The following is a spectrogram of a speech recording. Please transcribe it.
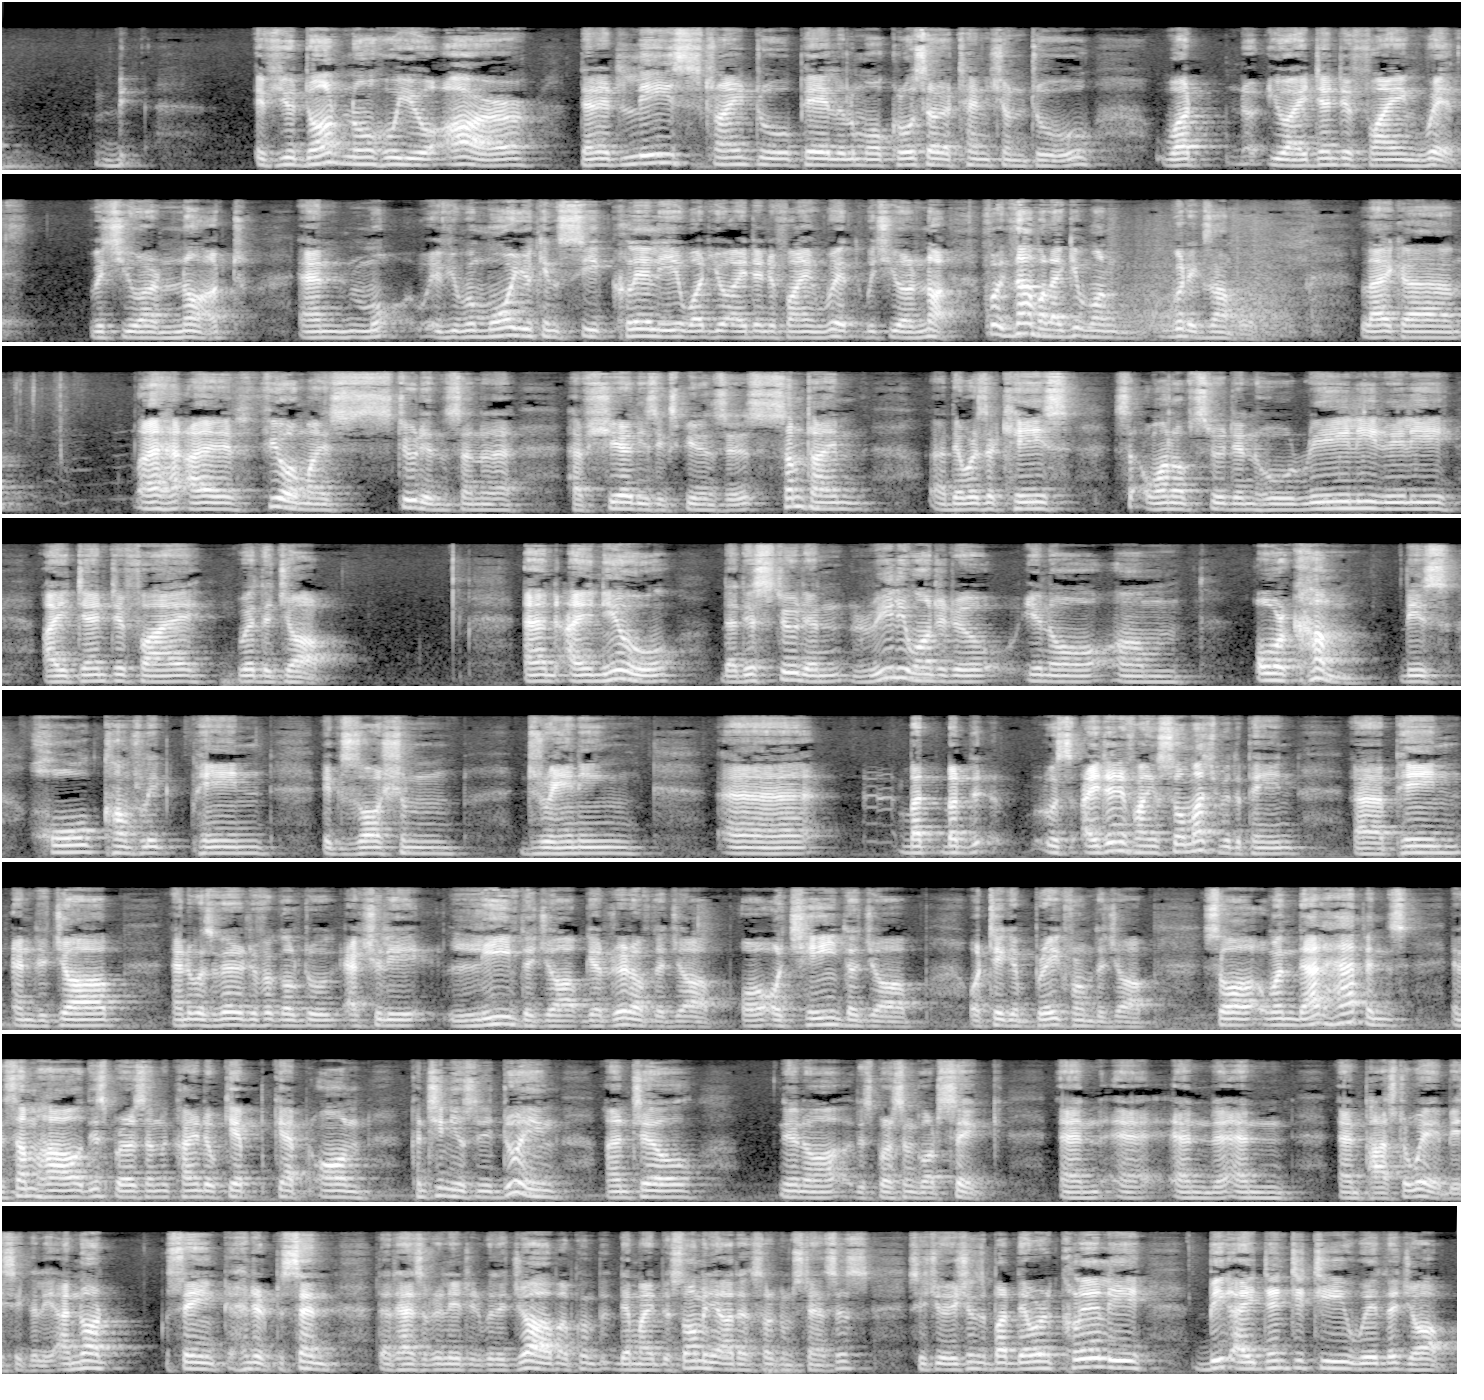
if you don't know who you are, then at least trying to pay a little more closer attention to what you're identifying with, which you are not, and more, if you were more you can see clearly what you're identifying with which you are not. For example i give one good example. Like uh, I, I few of my students and uh, have shared these experiences. Sometime uh, there was a case one of student who really really identify with the job. And i knew that this student really wanted to you know um, overcome this whole conflict, pain, exhaustion, draining, uh, but but was identifying so much with the pain, uh, pain and the job, and it was very difficult to actually leave the job, get rid of the job, or, or change the job, or take a break from the job. So when that happens, and somehow this person kind of kept kept on continuously doing until you know this person got sick and and and and passed away basically. I'm not saying 100% that has related with a job. There might be so many other circumstances situations but there were clearly big identity with the job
